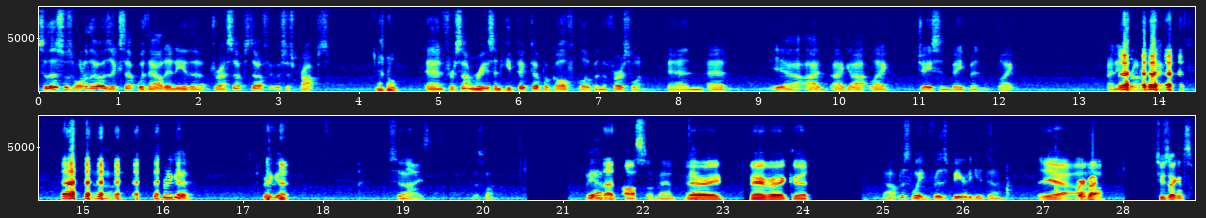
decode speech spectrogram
So this was one of those, except without any of the dress up stuff. It was just props. And for some reason, he picked up a golf club in the first one, and and yeah, I I got like Jason Bateman like I need to run away. uh, it's pretty good. It's pretty good. So nice. it was fun. But yeah, That's awesome, man. Yeah. Very, very, very good. now I'm just waiting for this beer to get done. Yeah. Right back. uh-huh. Two seconds.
